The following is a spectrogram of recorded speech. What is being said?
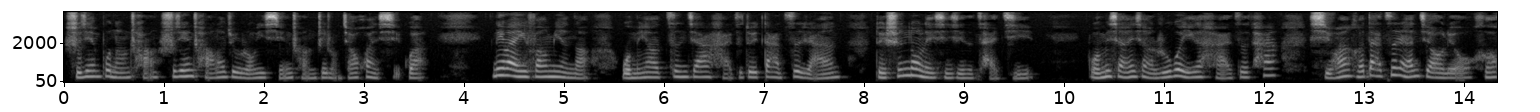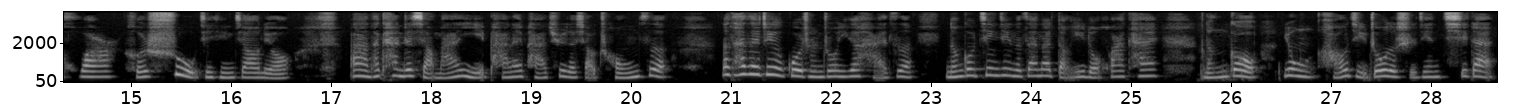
时间不能长，时间长了就容易形成这种交换习惯。另外一方面呢，我们要增加孩子对大自然、对生动类信息的采集。我们想一想，如果一个孩子他喜欢和大自然交流，和花儿、和树进行交流啊，他看着小蚂蚁爬来爬去的小虫子。那他在这个过程中，一个孩子能够静静的在那等一朵花开，能够用好几周的时间期待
